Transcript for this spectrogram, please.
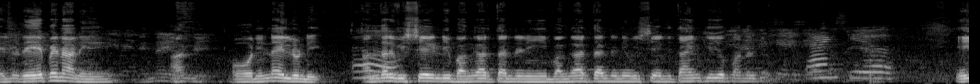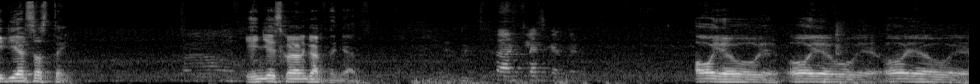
ఎల్లు రేపే నాని. ఓ నిన్న ఎల్లుండి. అందరు విష్ చేయండి బంగారు తండ్రిని బంగారు తండ్రిని విష్ చేయండి. థ్యాంక్ యూ చెప్పు అందరికి. ఎయిట్ ఇయర్స్ వస్తాయి. ఏం చేసుకోవడానికి అర్థం కాదు. ఓయే ఓయే ఓయే ఓయే ఓయే ఓయే.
